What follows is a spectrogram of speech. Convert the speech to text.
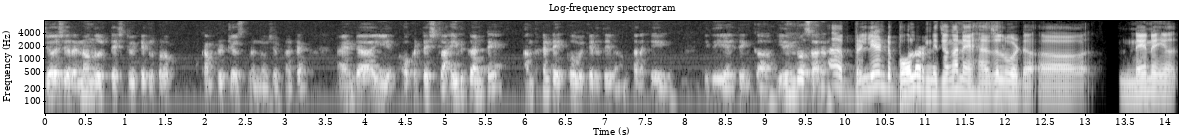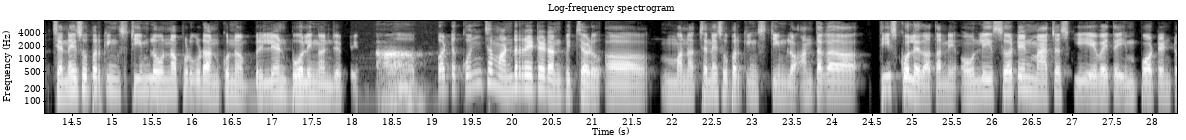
జోష్ రెండు వందల టెస్ట్ వికెట్లు కూడా కంప్లీట్ చేసుకున్నాడు నువ్వు చెప్పినట్టే. అండ్ ఈ ఒక టెస్ట్లో ఐదు కంటే అంతకంటే ఎక్కువ వికెట్లు తీయడం తనకి ఇది ఐ థింక్ ఎనిమిదోసారి బ్రిలియంట్ బౌలర్ నిజంగానే హ్యాజల్వుడ్ నేను చెన్నై సూపర్ కింగ్స్ టీమ్లో ఉన్నప్పుడు కూడా అనుకున్నా బ్రిలియంట్ బౌలింగ్ అని చెప్పి. బట్ కొంచెం అండర్ రేటెడ్ అనిపించాడు మన చెన్నై సూపర్ కింగ్స్ టీమ్లో అంతగా తీసుకోలేదు అతన్ని. ఓన్లీ సర్టెన్ మ్యాచెస్కి ఏవైతే ఇంపార్టెంట్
